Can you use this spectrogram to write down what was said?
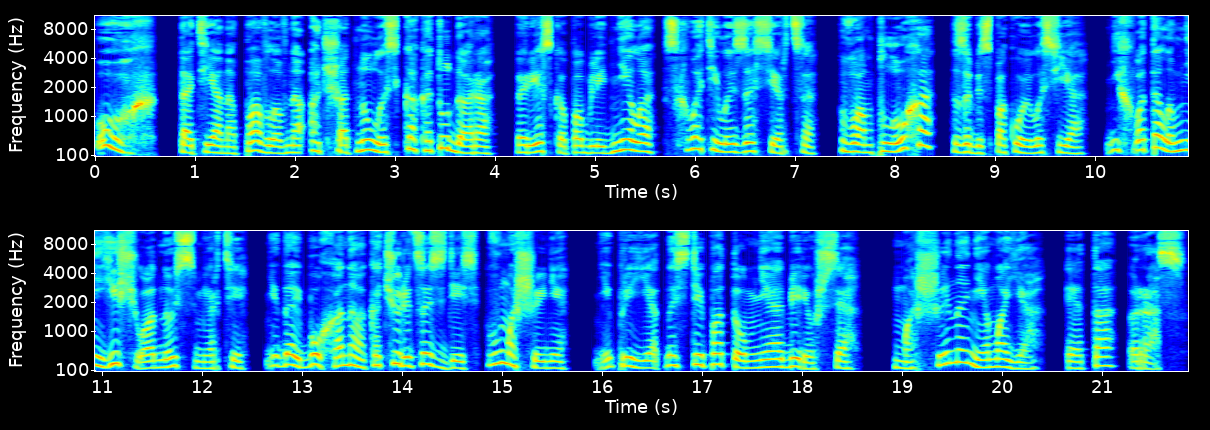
«Ох!» Татьяна Павловна отшатнулась, как от удара, Резко побледнела, схватилась за сердце. «Вам плохо?» – забеспокоилась я. «Не хватало мне еще одной смерти. Не дай бог она окочурится здесь, в машине. Неприятностей потом не оберешься. Машина не моя. Это раз.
